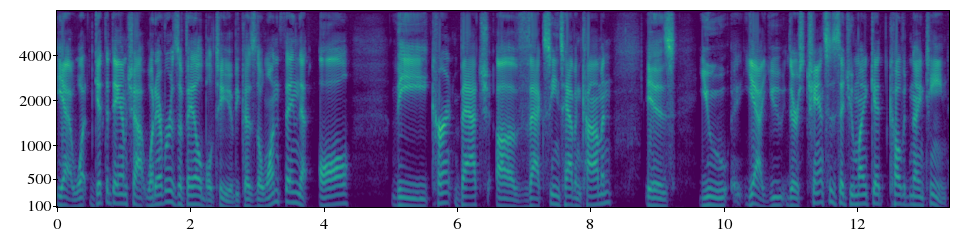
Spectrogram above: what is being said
Yeah, what get the damn shot, whatever is available to you, because the one thing that all the current batch of vaccines have in common is you yeah you there's chances that you might get covid-19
